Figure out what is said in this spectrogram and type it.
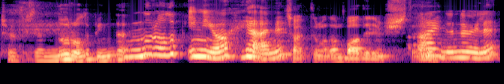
Çok güzel. Nur olup indi. Nur olup iniyor yani. Çaktırmadan badelemiş işte. Aynen öyle.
